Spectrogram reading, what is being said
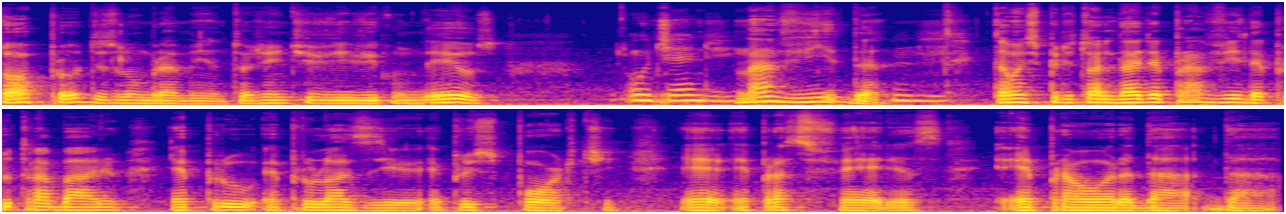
só pro deslumbramento, a gente vive com Deus O dia a dia. na vida. Uhum. Então a espiritualidade é para a vida, é para o trabalho, é para o é pro lazer, é para o esporte, é, é para as férias, é para a hora da, da,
